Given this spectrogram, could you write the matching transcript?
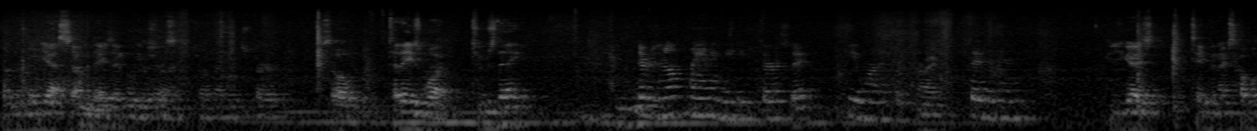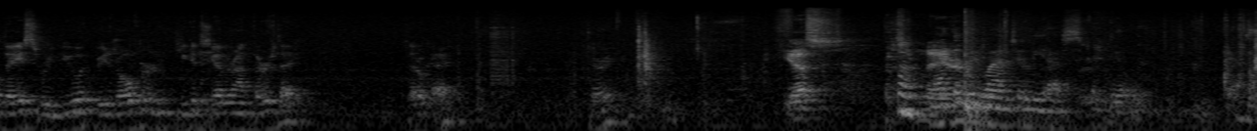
seven days? Yes, seven days, I believe it is. So then we'll start. So today's what, Tuesday? There's no planning meeting Thursday, if you wanted to All right. fit it in. Could you guys take the next couple days to review it, read it over, and we get together on Thursday? Is that okay? Jerry? Yes, Not Mr. that we want to, yes, but we'll, yes.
